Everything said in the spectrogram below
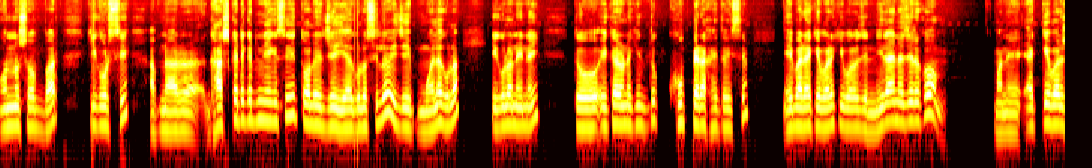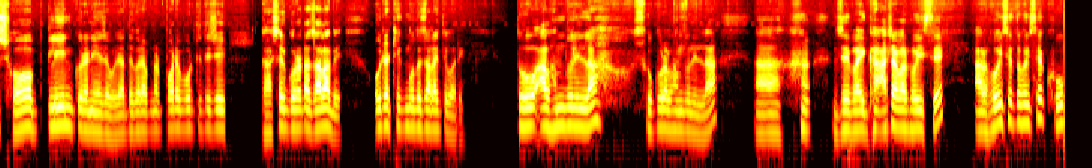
অন্য সববার কি করছি? আপনার ঘাস কেটে কেটে নিয়ে গেছি। তলের যে ইয়াগুলো ছিল, এই যে ময়লাগুলো, এগুলো নেই নাই। তো এই কারণে কিন্তু খুব পেড়া খাইতে হয়েছে এবার একেবারে কি বলো যে নিরায় না যেরকম মানে একেবারে সব ক্লিন করে নিয়ে যাব, যাতে করে আপনার পরবর্তীতে যেই ঘাসের গোড়াটা জ্বালাবে, ওইটা ঠিক মতো জ্বালাইতে পারে। তো আলহামদুলিল্লাহ, শুকুর আলহামদুলিল্লাহ যে ভাই ঘাস আবার হয়েছে আর হয়েছে তো হয়েছে খুব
